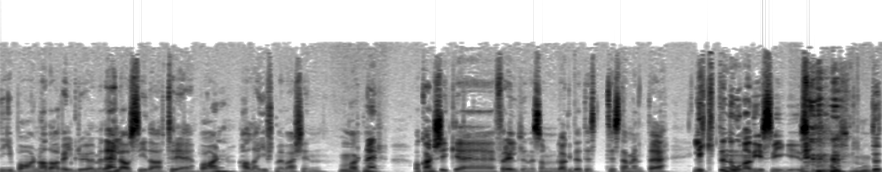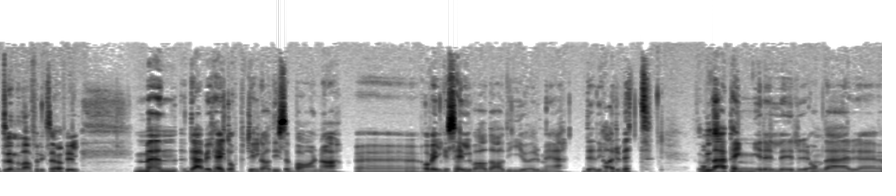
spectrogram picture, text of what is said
de barna da velger å gjøre med det, la oss si da tre barn, alle er gift med hver sin mm. partner. Mm. Og kanskje ikke foreldrene som lagde testamentet, likte noen av de svigerdøtrene, mm. da, f.eks. Ja. Men det er vel helt opp til da disse barna øh, å velge selv hva da de gjør med det de har arvet. Om det er penger, eller om det er øh,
